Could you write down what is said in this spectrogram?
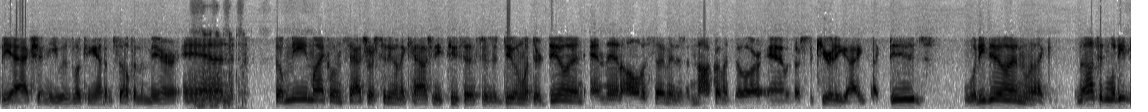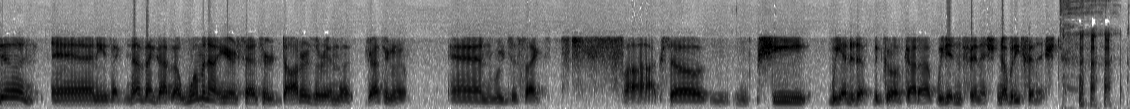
the action. He was looking at himself in the mirror, and so me, Michael, and Satchel are sitting on the couch, and these two sisters are doing what they're doing, and then all of a sudden there's a knock on the door, and it was our security guy. He's like, "Dudes, what are you doing?" We're like, "Nothing. What are you doing?" And he's like, "Nothing. Got a woman out here says her daughters are in the dressing room," and we're just like, "Fuck." So she we ended up the girls got up we didn't finish nobody finished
